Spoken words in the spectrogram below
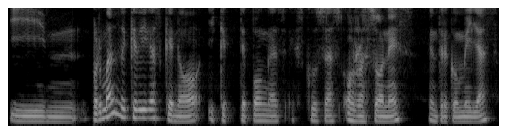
Y mm, por más de que digas que no y que te pongas excusas o razones, entre comillas,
